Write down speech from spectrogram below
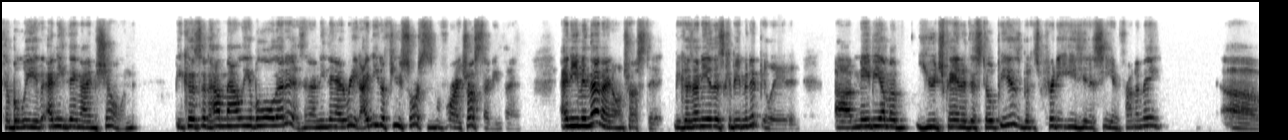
to believe anything I'm shown because of how malleable all that is and anything I read. I need a few sources before I trust anything. And even then, I don't trust it because any of this could be manipulated. Uh, maybe I'm a huge fan of dystopias, but it's pretty easy to see in front of me uh,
